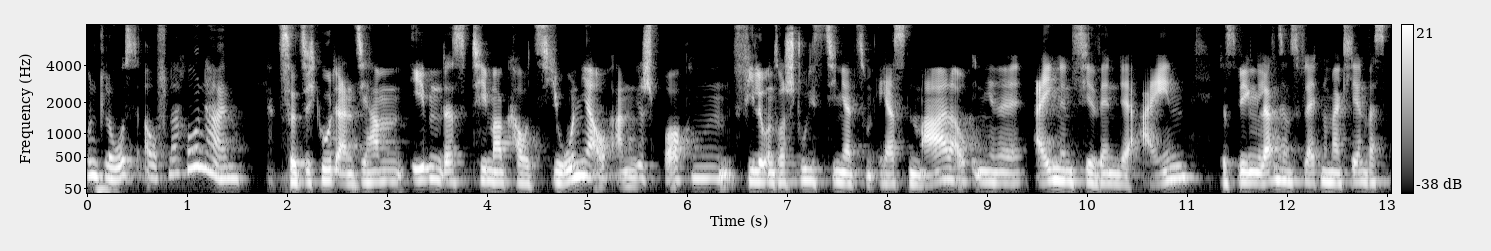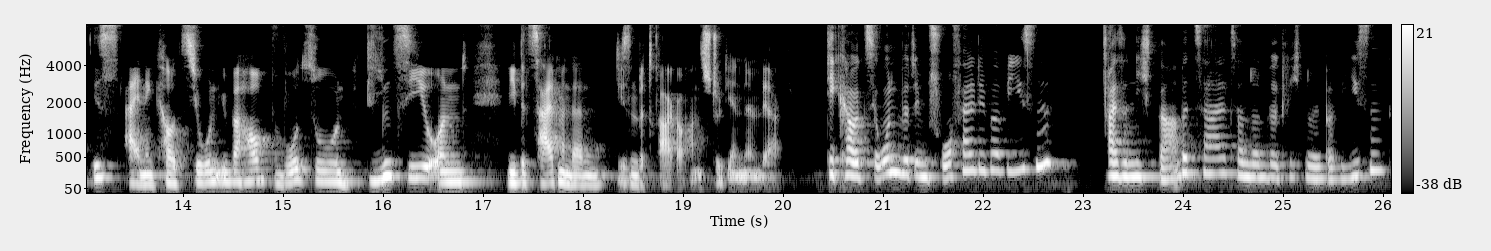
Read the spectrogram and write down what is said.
und los auf nach Hohenheim. Das hört sich gut an. Sie haben eben das Thema Kaution ja auch angesprochen. Viele unserer Studis ziehen ja zum ersten Mal auch in ihre eigenen vier Wände ein. Deswegen lassen Sie uns vielleicht nochmal erklären, was ist eine Kaution überhaupt? Wozu dient sie und wie bezahlt man dann diesen Betrag auch ans Studierendenwerk? Die Kaution wird im Vorfeld überwiesen, also nicht bar bezahlt, sondern wirklich nur überwiesen.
